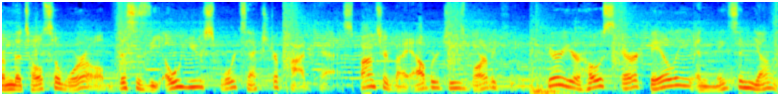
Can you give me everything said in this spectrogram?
from the Tulsa world. This is the OU Sports Extra podcast, sponsored by Albert G's Barbecue. Here are your hosts, Eric Bailey and Mason Young.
